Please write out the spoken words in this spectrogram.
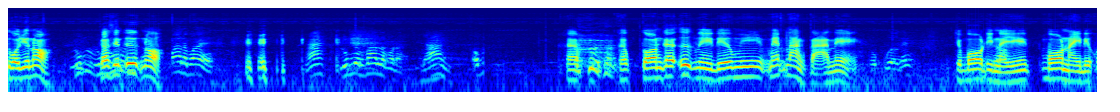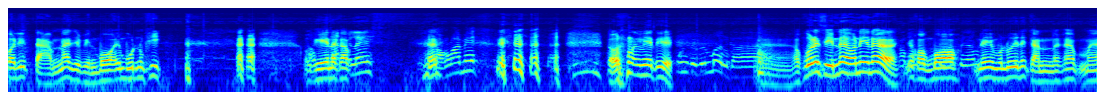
ตัวอยู่เนาะเก้าเส้นอึกเนาะบ้านละไปฮะลุงเป็นบ้านละบ่น่ะยังเอาครับครับก่อนก็อึกนี่เดี๋ยวมีเม็ดล่างตาแน่เอาเปลือกไงจะบ่อที่ไหนบ่อไหนเดี๋ยวค่อยติดตามน่าจะเป็นบ่อไอ้บุญน้ำพริก โอเคนะครับาไปเลยสองร้อยเมตรโดนไม่เม็ดดิอุ้ยเป็นเหมือนกันอ่าขอบคุณไอ้สินเด้อวันนี้เด้อเจ้าของบอนี่มาลุยด้วยกันนะครับ มา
